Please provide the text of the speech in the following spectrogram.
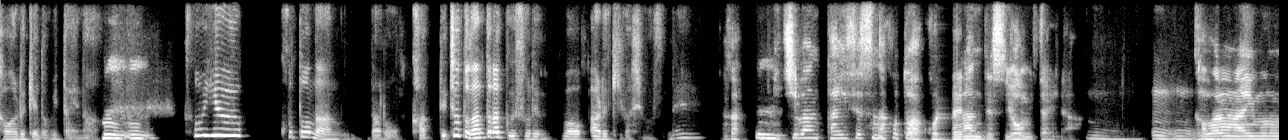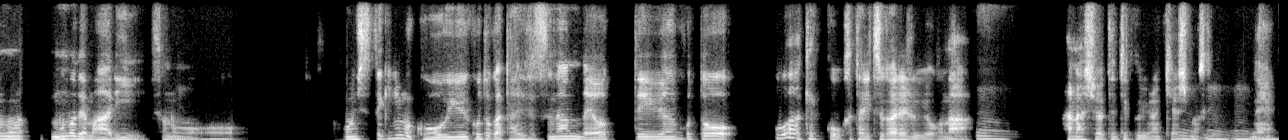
変わるけどみたいなうんうん。そういうことなんだろうかってちょっとなんとなくそれはある気がしますね。なんかうん。一番大切なことはこれなんですよみたいな。うんうんうんうん。変わらないもののものでもあり、その本質的にもこういうことが大切なんだよっていうようなことは結構語り継がれるようなうん話は出てくるような気がしますけどね。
